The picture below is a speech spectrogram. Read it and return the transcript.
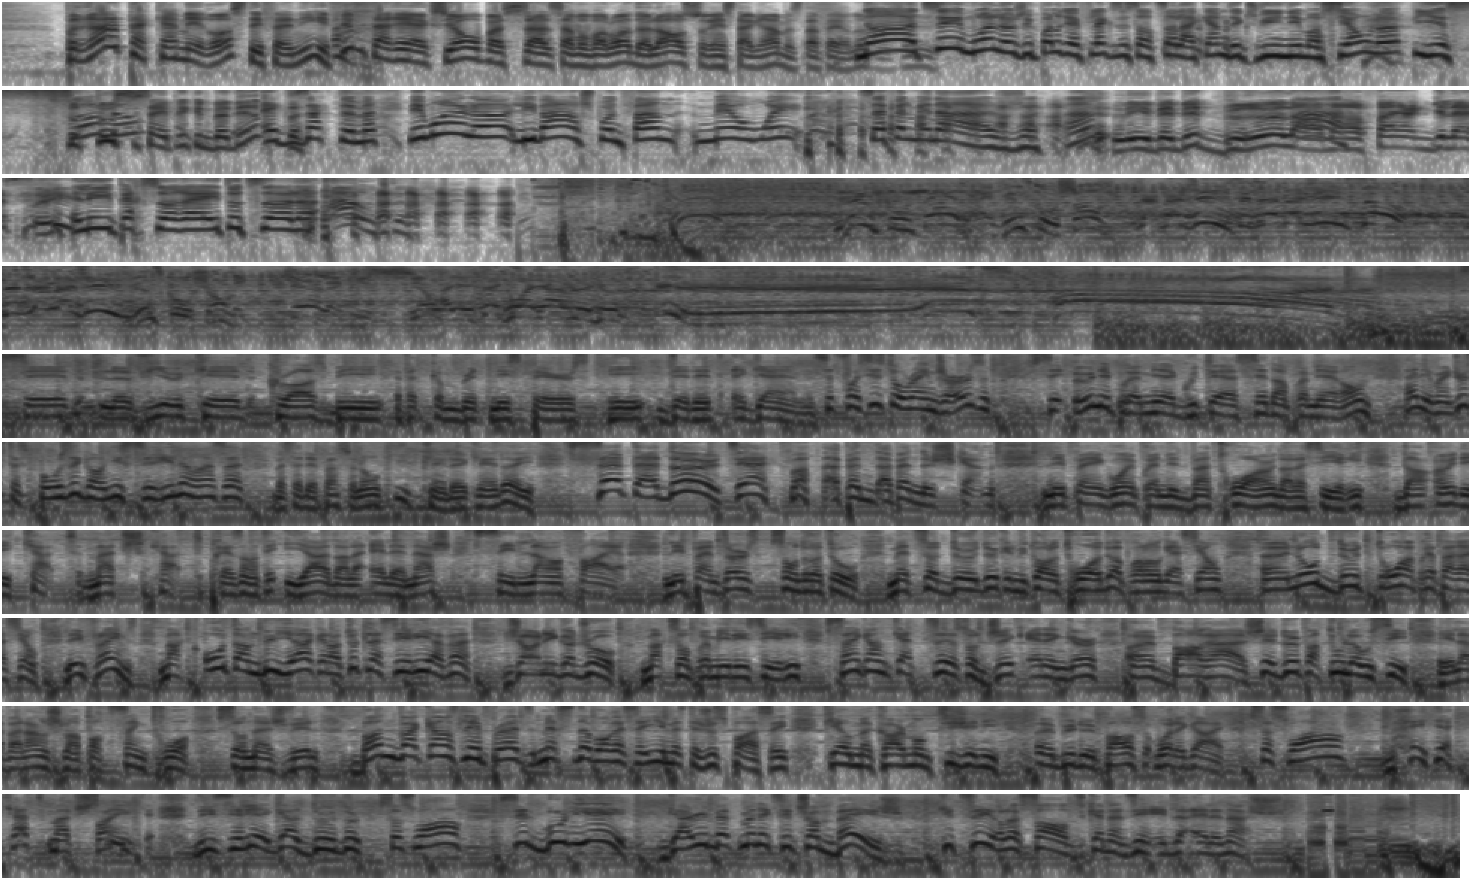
Prends ta caméra, Stéphanie, et filme ta réaction parce que ça, ça va valoir de l'or sur Instagram, cette affaire-là. Non, tu sais, moi, là, j'ai pas le réflexe de sortir la cam dès que je vis une émotion, là. Puis Surtout là, si ça implique une bébite. Exactement. Mais moi, là, l'hiver, je suis pas une fan, mais au moins, ça fait le ménage. Hein? Les bébites brûlent Ah. en enfer glacé. Les perce-oreilles, tout ça, là, out! Vince Cochon! Hey, Vince Cochon, La magie! C'est de la magie, ça! C'est de la magie! Vince Cochon, mais quelle acquisition! il est incroyable, le gars! Le vieux kid Crosby, a fait comme Britney Spears. He did it again. Cette fois-ci, c'est aux Rangers. C'est eux les premiers à goûter à Sid en première ronde. Les Rangers, étaient supposé gagner cette série-là, hein, ça? Ben, ça dépend selon qui. Clin d'œil, clin d'œil. 7 à 2! Tiens, à peine, à peine de chicane. Les Pingouins prennent les devants 3 à 1 dans la série. Dans un des quatre, match 4, présenté hier dans la LNH, c'est l'enfer. Les Panthers sont de retour. Mettent ça 2-2 qu'une victoire de 3-2 en prolongation. Un autre 2-3 en préparation. Les Flames marquent autant de buts hier que dans toute la série avant. Johnny Gaudreau marque son premier des séries. 54 tirs sur Jake Edinger. Un barrage. C'est deux partout là aussi. Et l'Avalanche l'emporte 5-3 sur Nashville. Bonnes vacances les Preds. Merci d'avoir essayé, mais c'était juste pas assez. Kill McCarr, mon petit génie. Un but, deux passes. What a guy. Ce soir, ben, il y a 4 matchs 5. Des séries égales 2-2. Ce soir, c'est le boulier. Gary Bettman avec ses chums beige qui tire le sort du Canadien et de la LNH.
